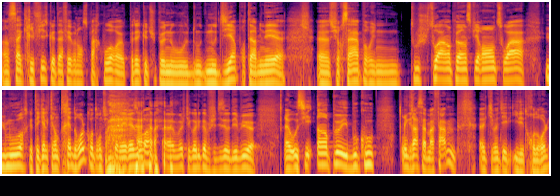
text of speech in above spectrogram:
un sacrifice que tu as fait pendant ce parcours? Euh, Peut-être que tu peux nous, nous, nous dire pour terminer euh, sur ça, pour une touche soit un peu inspirante, soit humour, parce que tu es quelqu'un de très drôle quand on te sur les réseaux. Hein. euh, moi, je t'ai connu, comme je te disais au début, euh, aussi un peu et beaucoup grâce à ma femme euh, qui m'a dit il est trop drôle.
